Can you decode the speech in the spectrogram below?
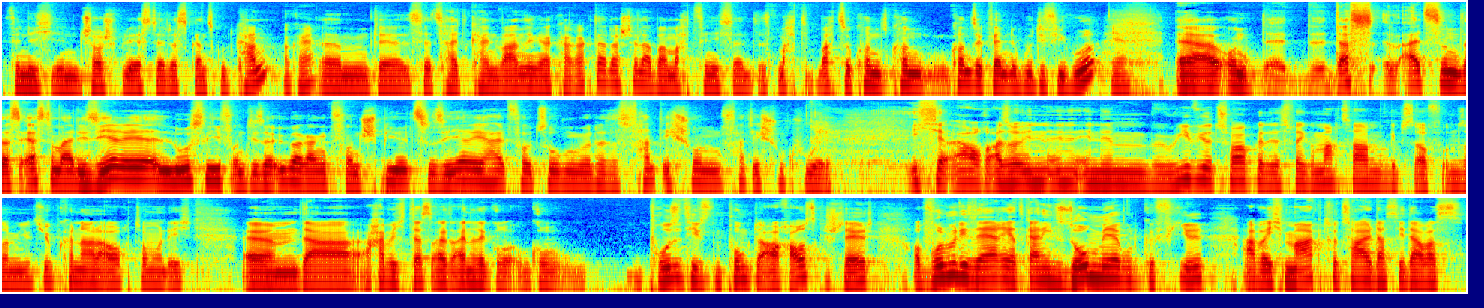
finde ich, ein Schauspieler ist, der das ganz gut kann. Okay. Ähm, der ist jetzt halt kein wahnsinniger Charakterdarsteller, aber macht, finde ich, das macht, macht so kon kon konsequent eine gute Figur. Yeah. Äh, und äh, das, als so das erste Mal die Serie loslief und dieser Übergang von Spiel zu Serie halt vollzogen wurde, das fand ich schon, fand ich schon cool ich auch, also in, in, in dem Review-Talk, das wir gemacht haben, gibt es auf unserem YouTube-Kanal auch, Tom und ich, ähm, da habe ich das als einer der positivsten Punkte auch rausgestellt, obwohl mir die Serie jetzt gar nicht so mehr gut gefiel, aber ich mag total, dass sie da was,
